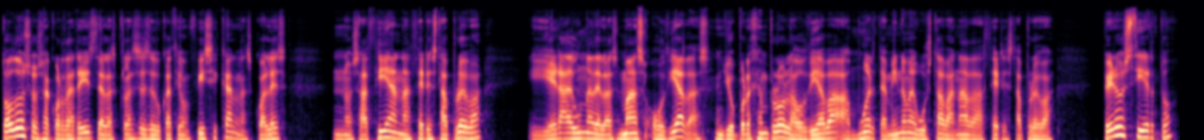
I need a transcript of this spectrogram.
Todos os acordaréis de las clases de educación física en las cuales nos hacían hacer esta prueba y era una de las más odiadas. Yo, por ejemplo, la odiaba a muerte. A mí no me gustaba nada hacer esta prueba. Pero es cierto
